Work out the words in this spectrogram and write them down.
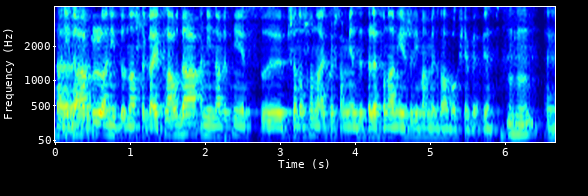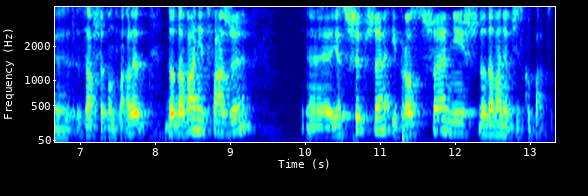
Ani do E, Apple, ani do naszego iClouda, ani nawet nie jest y, przenoszona jakoś tam między telefonami, jeżeli mamy dwa obok siebie, więc Mhm. y, zawsze tą twarz. Ale dodawanie twarzy y, jest szybsze i prostsze niż dodawanie odcisków palców.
